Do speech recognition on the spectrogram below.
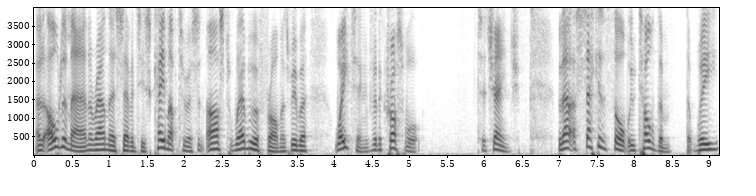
an older man around their 70s came up to us and asked where we were from as we were waiting for the crosswalk to change. Without a second thought, we told them that we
